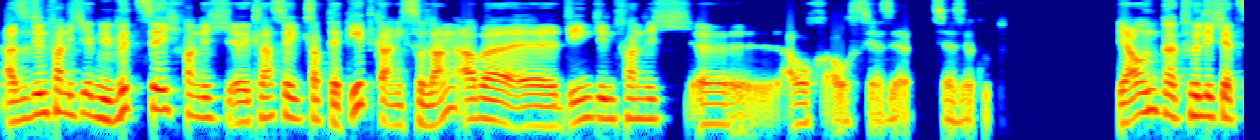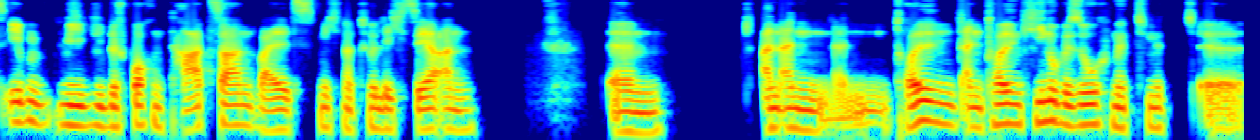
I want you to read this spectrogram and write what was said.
Also den fand ich irgendwie witzig, fand ich äh, klasse. Ich glaube, der geht gar nicht so lang, aber äh, den, den fand ich äh, auch, auch sehr, sehr, sehr, sehr gut. Ja, und natürlich jetzt eben, wie, wie besprochen, Tarzan, weil es mich natürlich sehr an, ähm, an einen, einen tollen, einen tollen Kinobesuch mit, mit, äh,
